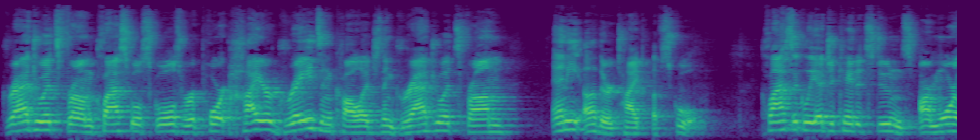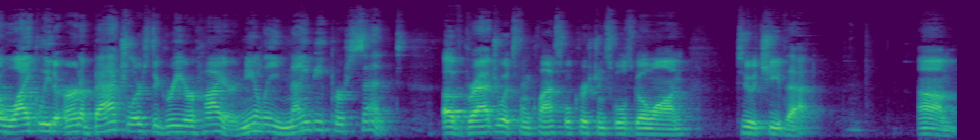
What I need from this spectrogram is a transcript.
Graduates from classical schools report higher grades in college than graduates from any other type of school. Classically educated students are more likely to earn a bachelor's degree or higher. Nearly 90% of graduates from classical Christian schools go on to achieve that. Um,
